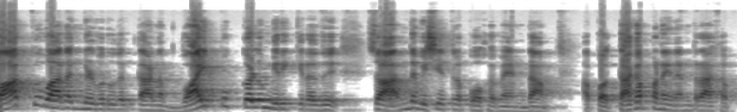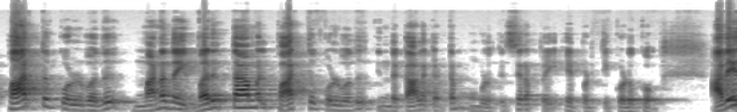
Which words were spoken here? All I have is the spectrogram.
வாக்குவாதங்கள் வருவதற்கான வாய்ப்புகளும் இருக்கிறது. ஸோ அந்த விஷயத்தில் போக வேண்டாம். அப்போ தகப்பனை நன்றாக பார்த்து கொள்வது மனதை வருத்தாமல் பார்த்து கொள்வது இந்த காலகட்டம் உங்களுக்கு சிறப்பை ஏற்படுத்தி கொடுக்கும். அதே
